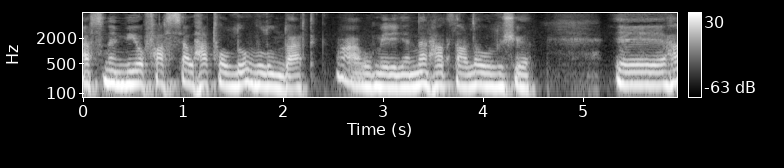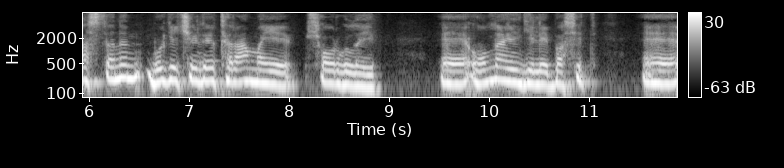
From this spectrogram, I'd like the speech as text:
aslında miyofasyal hat olduğu bulundu artık. Bu meridyenler hatlarla oluşuyor. Ee, hastanın bu geçirdiği travmayı sorgulayıp e, onunla ilgili basit e,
